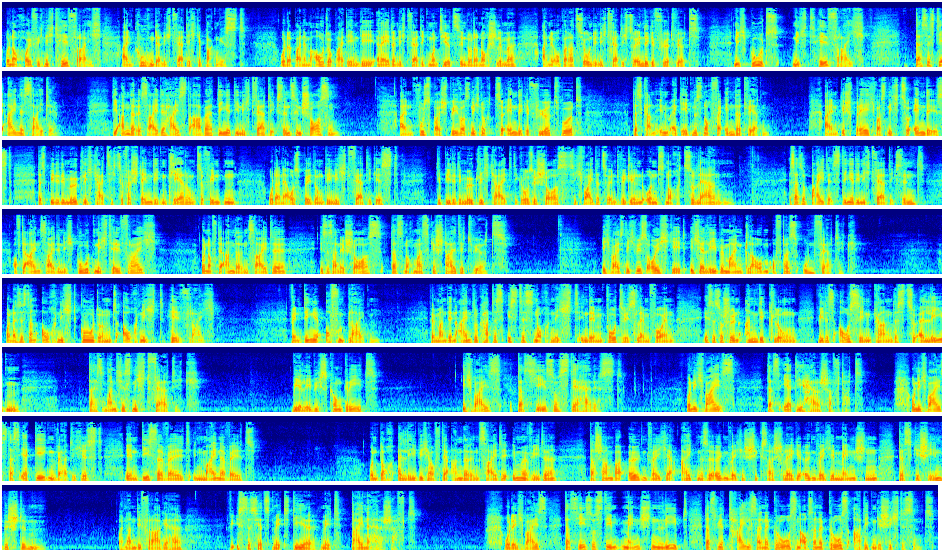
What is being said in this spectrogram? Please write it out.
und auch häufig nicht hilfreich. Ein Kuchen, der nicht fertig gebacken ist. Oder bei einem Auto, bei dem die Räder nicht fertig montiert sind oder noch schlimmer, eine Operation, die nicht fertig zu Ende geführt wird. Nicht gut, nicht hilfreich. Das ist die eine Seite. Die andere Seite heißt aber, Dinge, die nicht fertig sind, sind Chancen. Ein Fußballspiel, was nicht noch zu Ende geführt wurde, das kann im Ergebnis noch verändert werden. Ein Gespräch, was nicht zu Ende ist, das bietet die Möglichkeit, sich zu verständigen, Klärung zu finden oder eine Ausbildung, die nicht fertig ist, die bietet die Möglichkeit, die große Chance, sich weiterzuentwickeln und noch zu lernen. Es ist also beides, Dinge, die nicht fertig sind, auf der einen Seite nicht gut, nicht hilfreich und auf der anderen Seite ist es eine Chance, dass nochmals gestaltet wird. Ich weiß nicht, wie es euch geht. Ich erlebe meinen Glauben oft als unfertig. Und das ist dann auch nicht gut und auch nicht hilfreich. Wenn Dinge offen bleiben, wenn man den Eindruck hat, das ist es noch nicht. In dem Poetry Slam vorhin ist es so schön angeklungen, wie das aussehen kann, das zu erleben. Da ist manches nicht fertig. Wie erlebe ich es konkret? Ich weiß, dass Jesus der Herr ist. Und ich weiß, dass er die Herrschaft hat. Und ich weiß, dass er gegenwärtig ist in dieser Welt, in meiner Welt. Und doch erlebe ich auf der anderen Seite immer wieder, dass scheinbar irgendwelche Ereignisse, irgendwelche Schicksalsschläge, irgendwelche Menschen das Geschehen bestimmen. Und dann die Frage, Herr, wie ist es jetzt mit dir, mit deiner Herrschaft? Oder ich weiß, dass Jesus die Menschen liebt, dass wir Teil seiner großen, auch seiner großartigen Geschichte sind.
